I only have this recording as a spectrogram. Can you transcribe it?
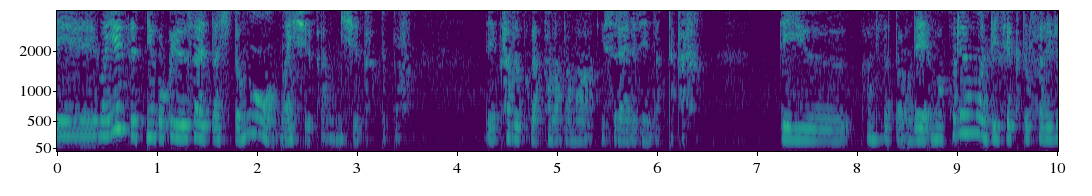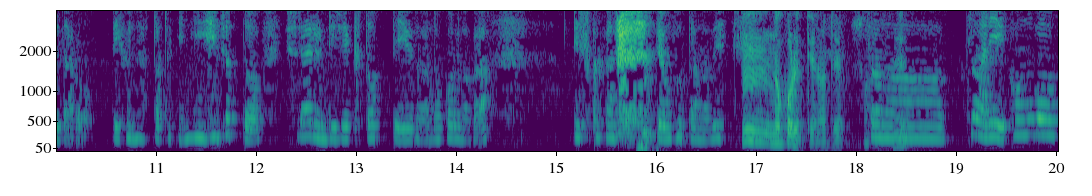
で、まあ、唯一入国許された人も、まあ、1週間2週間とか。で家族がたまたまイスラエル人だったから。っていう感じだったので、まあ、これはもうリジェクトされるだろうっていうふうになった時に ちょっとイスラエルにリジェクトっていうのが残るのがリスクかなって思ったので。うん残るっていうのはどういうことそのつまり今後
